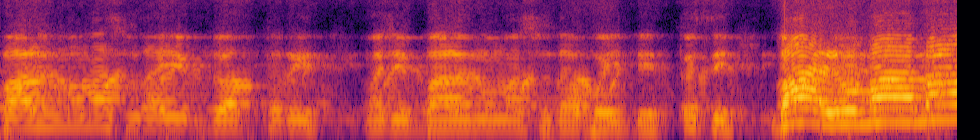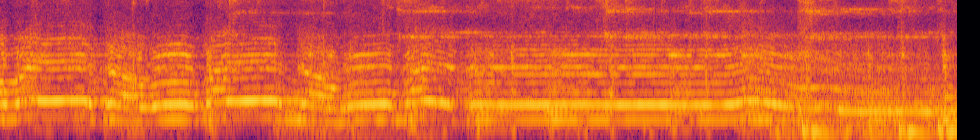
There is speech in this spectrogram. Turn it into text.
बाळूमामा सुद्धा एक डॉक्टर आहेत. माझे बाळूमामा सुद्धा वैद्य आहेत. कसे? बाळूमामा मामा हो वैद्य हो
